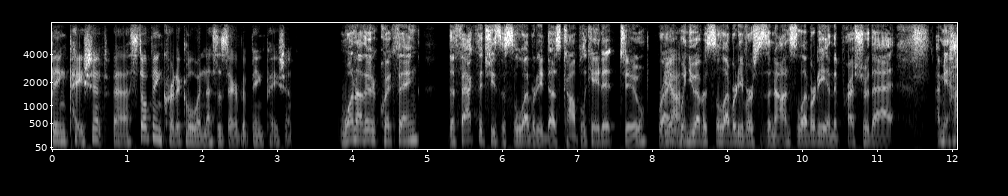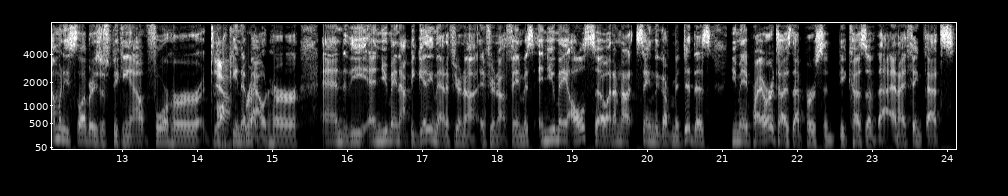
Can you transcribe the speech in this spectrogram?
being patient, uh, still being critical when necessary, but being patient. One other quick thing. The fact that she's a celebrity does complicate it too, right? Yeah. When you have a celebrity versus a non-celebrity and the pressure that I mean, how many celebrities are speaking out for her, talking yeah, about right. her, and the and you may not be getting that if you're not if you're not famous, and you may also, and I'm not saying the government did this, you may prioritize that person because of that, and I think that's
